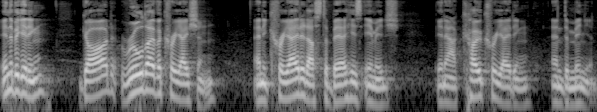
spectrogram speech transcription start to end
In the beginning, God ruled over creation and he created us to bear his image in our co creating and dominion.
